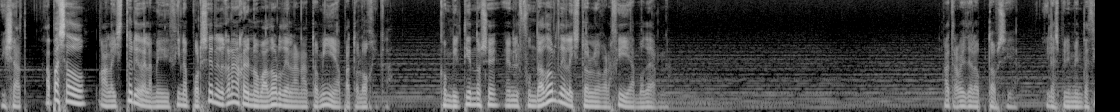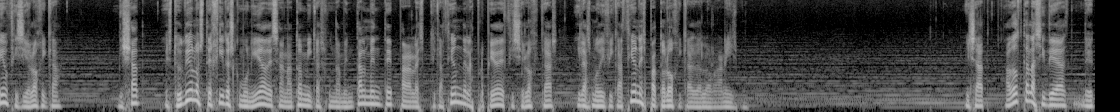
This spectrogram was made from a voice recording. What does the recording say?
Bichat ha pasado a la historia de la medicina por ser el gran renovador de la anatomía patológica, convirtiéndose en el fundador de la historiografía moderna. A través de la autopsia y la experimentación fisiológica, Bichat estudió los tejidos como unidades anatómicas fundamentalmente para la explicación de las propiedades fisiológicas y las modificaciones patológicas del organismo. Bichat adopta las ideas de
